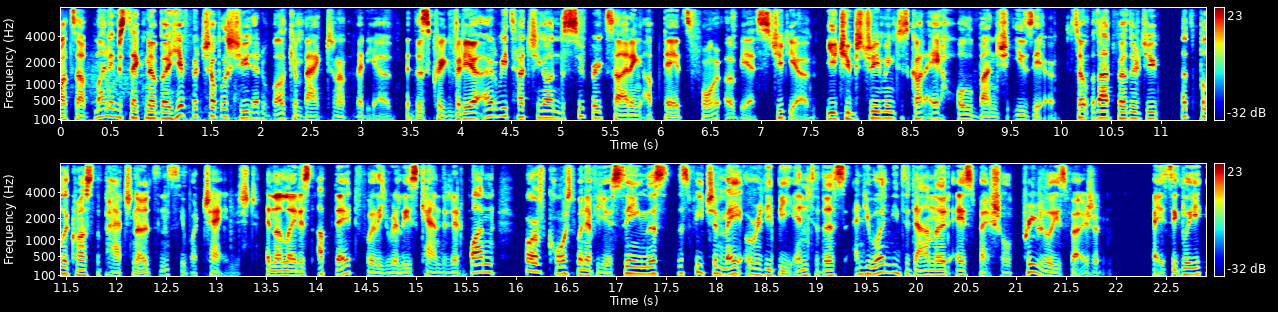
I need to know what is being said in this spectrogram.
What's up, my name is Technobo here for TroubleChute and welcome back to another video. In this quick video, I'm going to be touching on the super exciting updates for OBS Studio. YouTube streaming just got a whole bunch easier. So without further ado, let's pull across the patch notes and see what changed. In the latest update for the release candidate 1, or of course whenever you're seeing this, this feature may already be into this and you won't need to download a special pre-release version. Basically,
